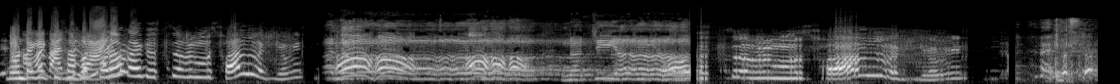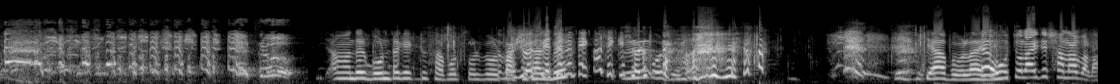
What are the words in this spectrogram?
বোনটাকে একটু সাপোর্ট করো সল লাগবে আমি আমাদের বোনটাকে একটু সাপোর্ট করবে ওর পাশে থাকবে থেকে সরে পড়বে क्या बोला है ও চলাই যে সানা বাড়া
